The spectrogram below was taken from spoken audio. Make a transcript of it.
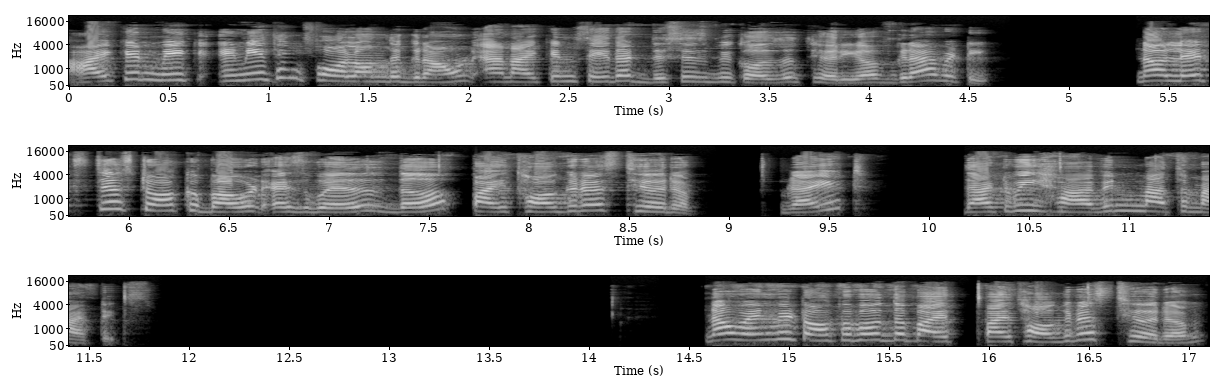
I can make anything fall on the ground and I can say that this is because the theory of gravity. Now, let's just talk about as well the Pythagoras theorem, right? That we have in mathematics. Now, when we talk about the Pythagoras theorem,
